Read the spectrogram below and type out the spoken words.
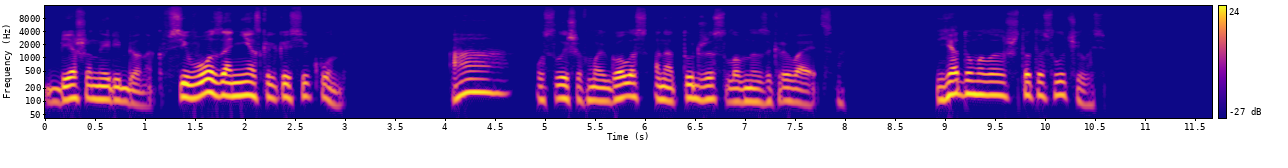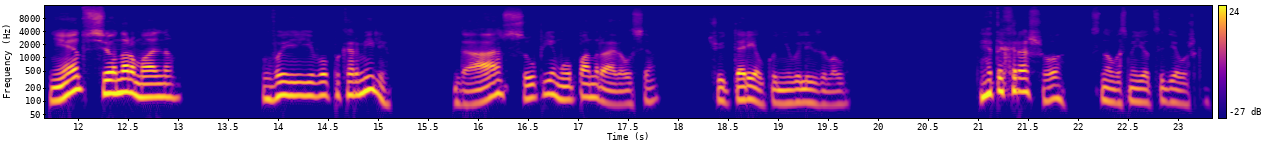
Бешеный ребенок. Всего за несколько секунд. А, услышав мой голос, она тут же словно закрывается. Я думала, что-то случилось. Нет, все нормально. Вы его покормили? Да, суп ему понравился. Чуть тарелку не вылизывал. Это хорошо, снова смеется девушка.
